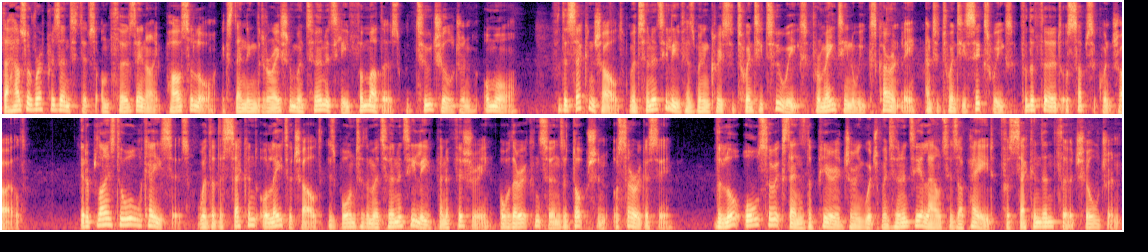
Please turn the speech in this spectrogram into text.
the House of Representatives on Thursday night passed a law extending the duration of maternity leave for mothers with two children or more. For the second child, maternity leave has been increased to 22 weeks from 18 weeks currently and to 26 weeks for the third or subsequent child. It applies to all cases, whether the second or later child is born to the maternity leave beneficiary or whether it concerns adoption or surrogacy. The law also extends the period during which maternity allowances are paid for second and third children.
